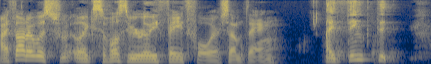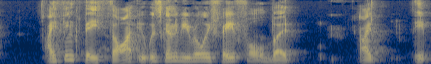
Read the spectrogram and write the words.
I thought it was like supposed to be really faithful or something. I think that I think they thought it was going to be really faithful, but I it,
